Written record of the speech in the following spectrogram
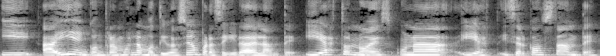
y ahí encontramos la motivación para seguir adelante. Y esto no es una, y, y ser constante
